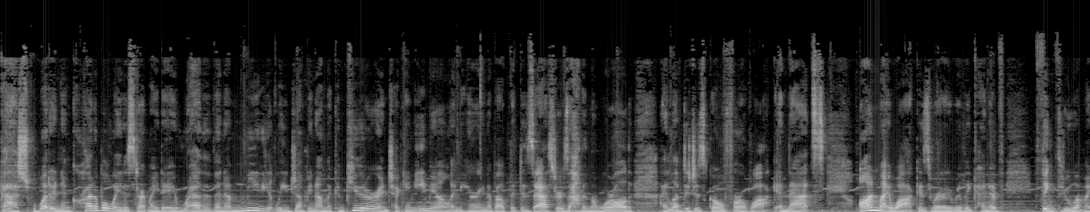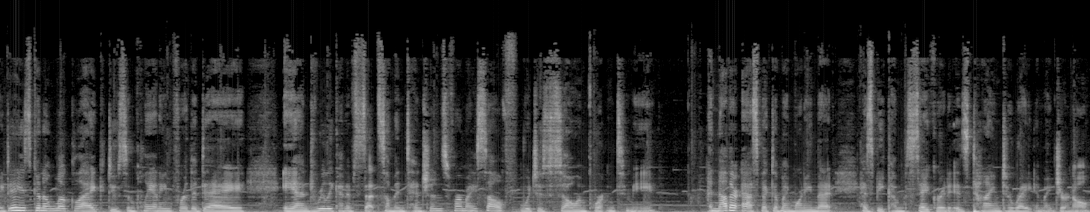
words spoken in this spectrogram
Gosh, what an incredible way to start my day rather than immediately jumping on the computer and checking email and hearing about the disasters out in the world. I love to just go for a walk. And that's on my walk is where I really kind of think through what my day is going to look like, do some planning for the day, and really kind of set some intentions for myself, which is so important to me. Another aspect of my morning that has become sacred is time to write in my journal.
